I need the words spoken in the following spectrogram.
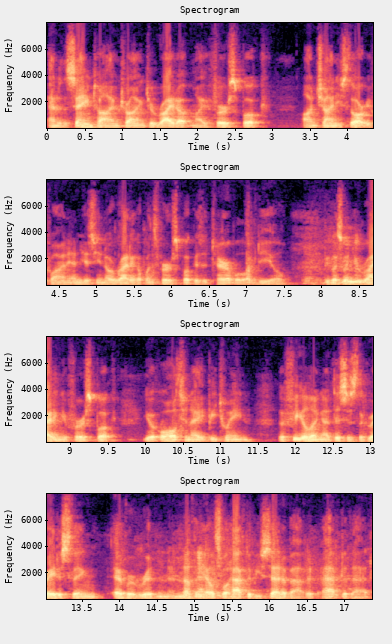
and at the same time trying to write up my first book on Chinese thought reform. And as you know, writing up one's first book is a terrible ordeal because when you're writing your first book, you alternate between the feeling that this is the greatest thing ever written and nothing else will have to be said about it after that,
